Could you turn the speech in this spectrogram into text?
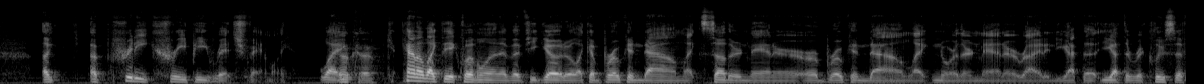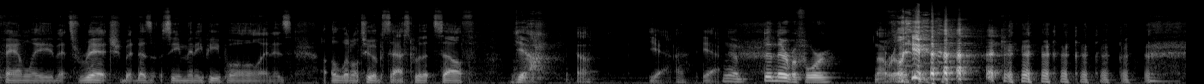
a, a pretty creepy rich family. Like, Okay. kind of like the equivalent of if you go to like a broken down like Southern manor or a broken down like Northern manor, right? And you got the you got the reclusive family that's rich but doesn't see many people and is a little too obsessed with itself. Yeah. Yeah. Yeah, yeah. Yeah. Been there before. Not really.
